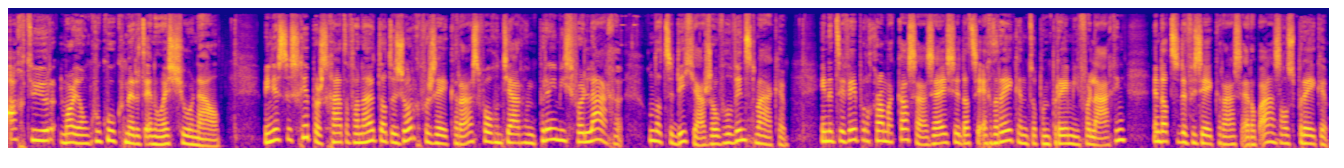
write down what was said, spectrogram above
8 uur, Marjan Koekoek met het NOS-journaal. Minister Schippers gaat ervan uit dat de zorgverzekeraars volgend jaar hun premies verlagen, omdat ze dit jaar zoveel winst maken. In het tv-programma Kassa zei ze dat ze echt rekent op een premieverlaging en dat ze de verzekeraars erop aan zal spreken.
